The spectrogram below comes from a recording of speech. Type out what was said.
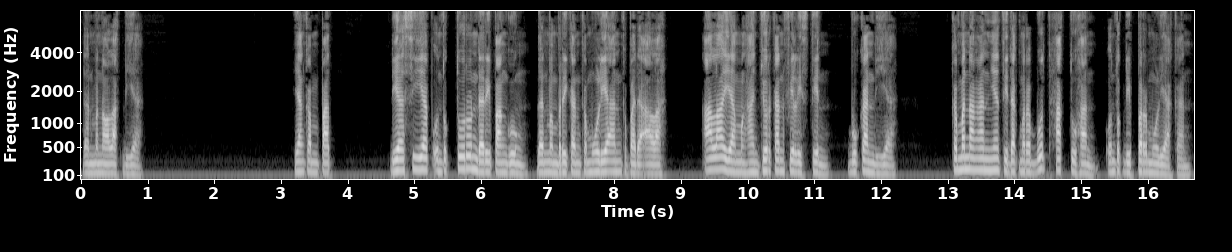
dan menolak dia. Yang keempat, dia siap untuk turun dari panggung dan memberikan kemuliaan kepada Allah. Allah yang menghancurkan Filistin, bukan dia. Kemenangannya tidak merebut hak Tuhan untuk dipermuliakan.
